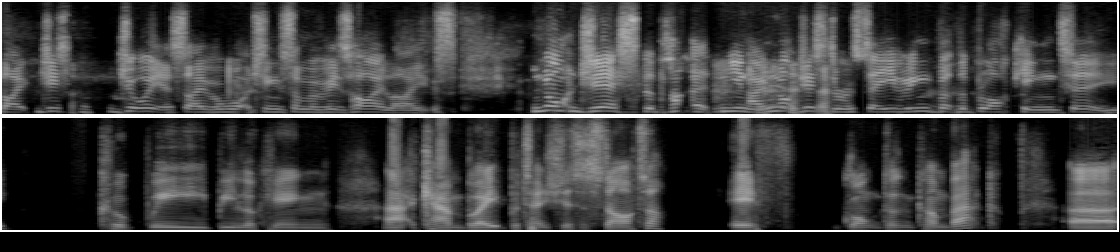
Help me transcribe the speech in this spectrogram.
like just joyous over watching some of his highlights. Not just the, you know, not just the receiving, but the blocking too. Could we be looking at Cam Brate potentially as a starter if Gronk doesn't come back. Uh,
